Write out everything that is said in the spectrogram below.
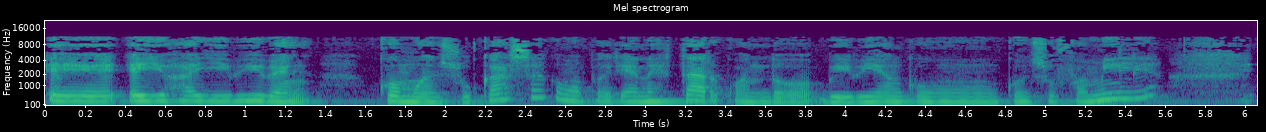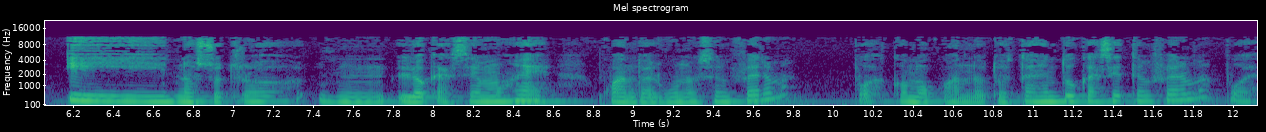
eh, ellos allí viven como en su casa, como podrían estar cuando vivían con, con su familia. Y nosotros mm, lo que hacemos es, cuando alguno se enferma, pues como cuando tú estás en tu casa y te enfermas, pues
